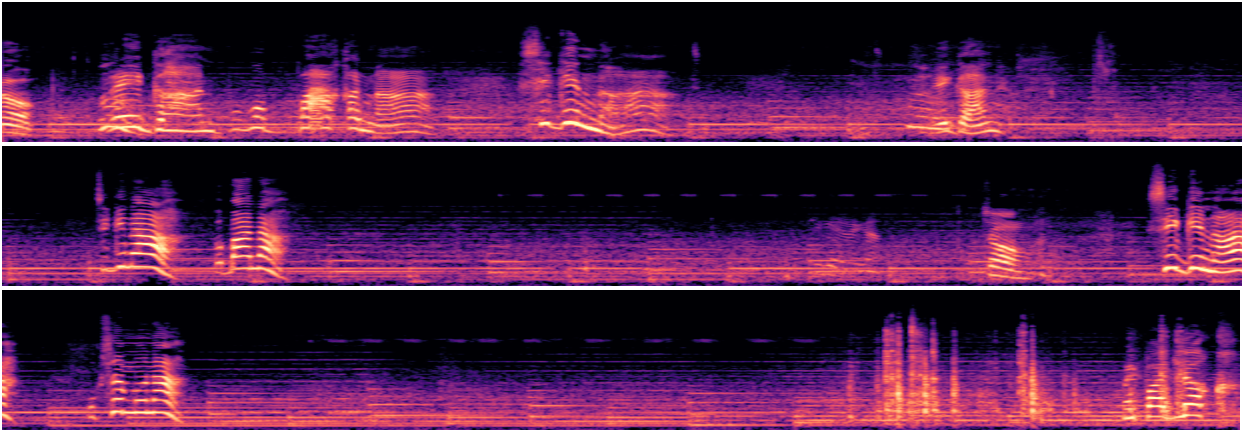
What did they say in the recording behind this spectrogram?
Oh. Regan, bumaba ka na. Sige na. Regan? Sige na, baba na. Sige, Regan. Chong, Sige na. Buksan mo na. May padlock.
